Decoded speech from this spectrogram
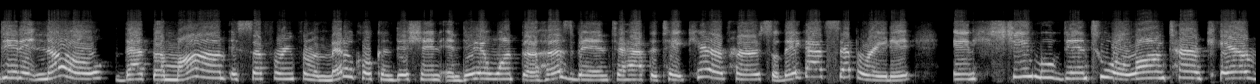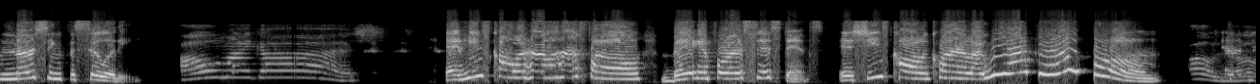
didn't know that the mom is suffering from a medical condition and didn't want the husband to have to take care of her, so they got separated and she moved into a long-term care nursing facility. Oh my gosh! And he's calling her on her phone, begging for assistance. And she's calling, crying, like, we have to help them Oh no!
